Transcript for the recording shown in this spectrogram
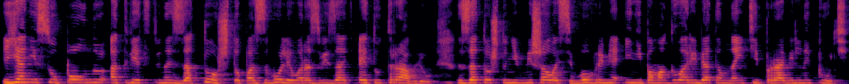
Я несу полную ответственность за то, что позволила развязать эту травлю, за то, что не вмешалась вовремя и не помогла ребятам найти правильный путь.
